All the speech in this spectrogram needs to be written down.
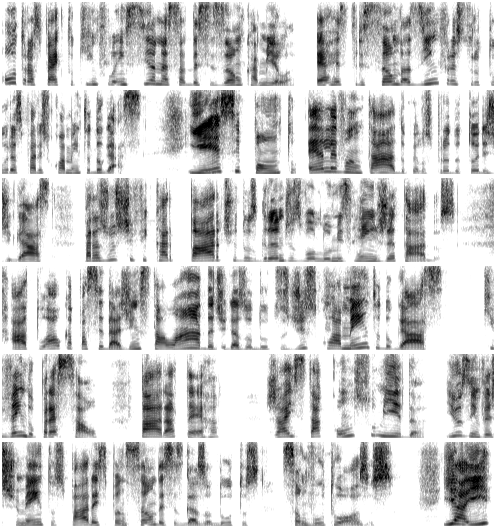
Outro aspecto que influencia nessa decisão, Camila, é a restrição das infraestruturas para escoamento do gás. E esse ponto é levantado pelos produtores de gás para justificar parte dos grandes volumes reinjetados. A atual capacidade instalada de gasodutos de escoamento do gás, que vem do pré-sal para a terra, já está consumida e os investimentos para a expansão desses gasodutos são vultuosos. E aí,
